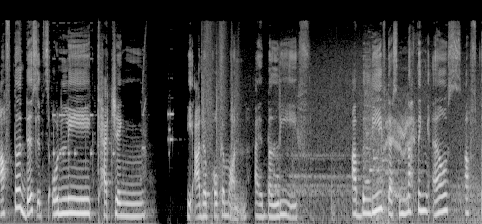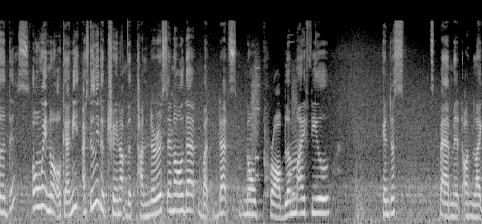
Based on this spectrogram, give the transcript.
after this, it's only catching the other Pokemon, I believe. I believe there's nothing else after this. Oh wait, no, okay, I need I still need to train up the Thundurus and all that, but that's no problem, I feel. Can just spam it on like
